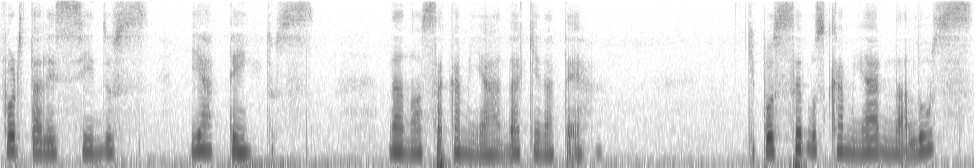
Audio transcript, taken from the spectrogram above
fortalecidos e atentos na nossa caminhada aqui na Terra. Que possamos caminhar na luz,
